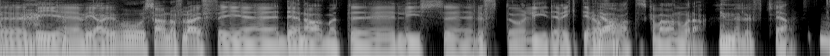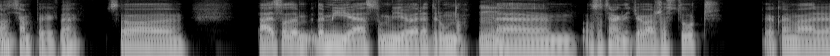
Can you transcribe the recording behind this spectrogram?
Eh, Vi, eh, vi har jo Sound of Life i eh, DNA om at eh, lys, luft og lyd er viktig da, Ja. for at det skal være noe der. Inneluft. Ja. Det er Mm. kjempeviktig. Så, nei, så det, det er mye som gjør et rom, da. Mm. Eh, og så trenger det ikke å være så stort. Det kan være,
